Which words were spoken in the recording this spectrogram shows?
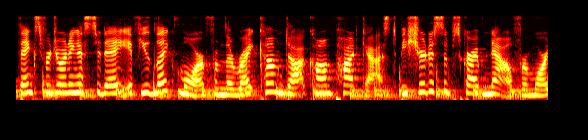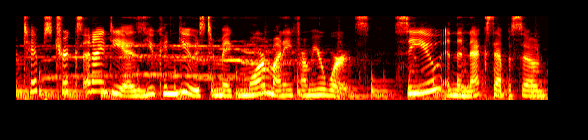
Thanks for joining us today. If you'd like more from the rightcome.com podcast, be sure to subscribe now for more tips, tricks, and ideas you can use to make more money from your words. See you in the next episode.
